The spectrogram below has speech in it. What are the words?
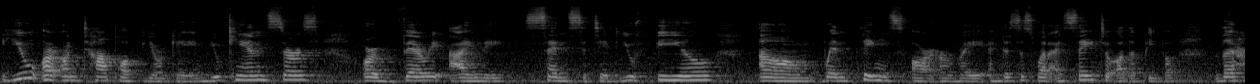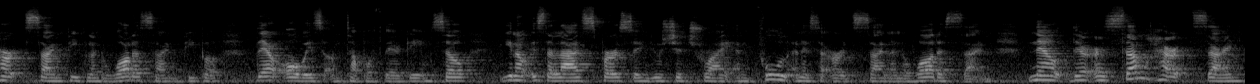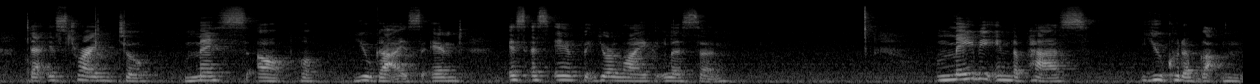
you are on top of your game. You cancers are very highly sensitive. You feel um, when things are array, and this is what I say to other people, the earth sign people and the water sign people, they're always on top of their game. So, you know, it's the last person you should try and fool, and it's the earth sign and the water sign. Now, there are some earth sign that is trying to mess up you guys, and it's as if you're like, listen, maybe in the past you could have gotten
